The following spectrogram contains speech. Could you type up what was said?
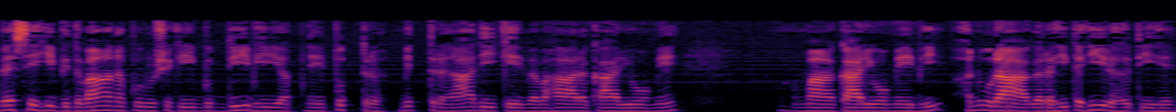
वैसे ही विद्वान पुरुष की बुद्धि भी अपने पुत्र, मित्र आदि के व्यवहार कार्यों में कार्यों में भी अनुराग रहित ही रहती है।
